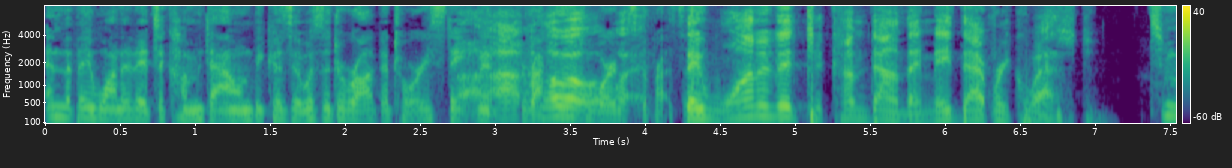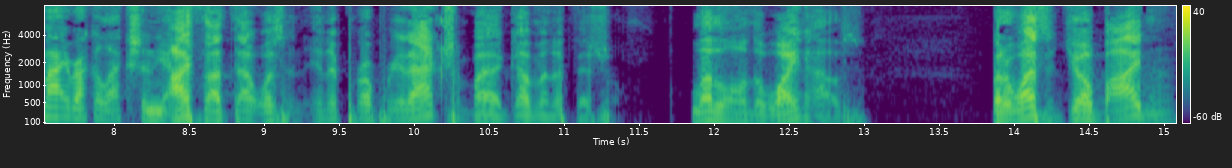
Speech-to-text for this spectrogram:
and that they wanted it to come down because it was a derogatory statement Uh, directed whoa, whoa, towards the president. They wanted it to come down. They made that request. to my recollection, yes. I thought that was an inappropriate action by a government official, let alone the White House. But it wasn't Joe Biden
